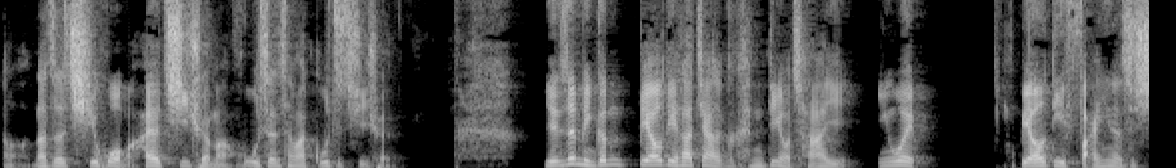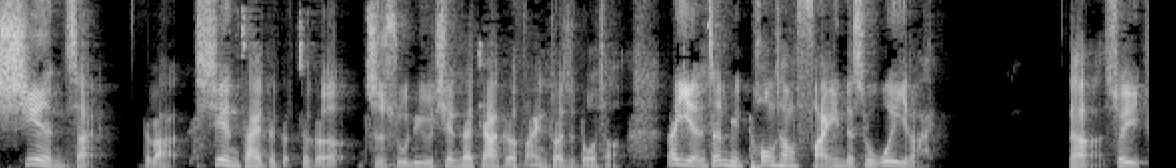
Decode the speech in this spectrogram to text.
啊，那这是期货嘛，还有期权嘛，沪深三百股指期权。衍生品跟标的它价格肯定有差异，因为标的反映的是现在，对吧？现在这个这个指数，例如现在价格反映出来是多少？那衍生品通常反映的是未来。那所以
